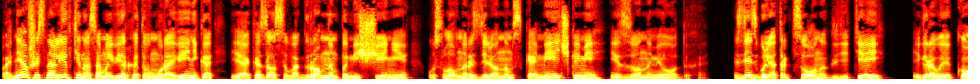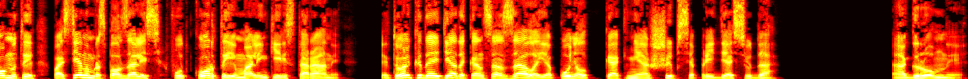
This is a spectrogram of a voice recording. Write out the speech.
Поднявшись на лифте на самый верх этого муравейника, я оказался в огромном помещении, условно разделенном скамеечками и зонами отдыха. Здесь были аттракционы для детей, игровые комнаты, по стенам расползались фудкорты и маленькие рестораны, и только дойдя до конца зала, я понял, как не ошибся, придя сюда. Огромные,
